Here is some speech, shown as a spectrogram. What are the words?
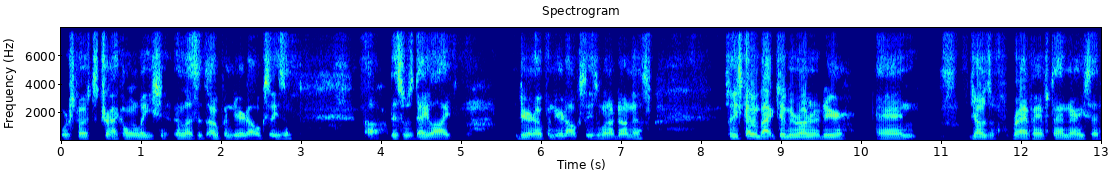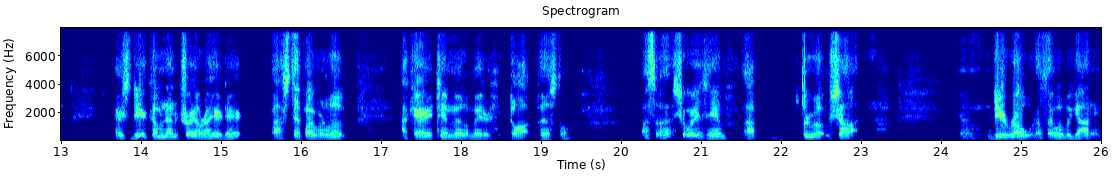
We're supposed to track on leash unless it's open deer dog season. Uh, this was daylight during open deer dog season when I've done this. So he's coming back to me running a deer, and Joseph Bradham standing there. He said, "There's a deer coming down the trail right here, Derek." I step over and look. I carry a 10 millimeter Glock pistol. I said, "That sure is him." I threw up and shot. You know, deer rolled. I said, "Well, we got him."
